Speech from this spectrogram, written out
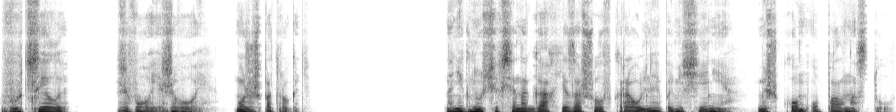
Вы целы? Живое, живое. Можешь потрогать». На негнущихся ногах я зашел в караульное помещение, мешком упал на стул.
